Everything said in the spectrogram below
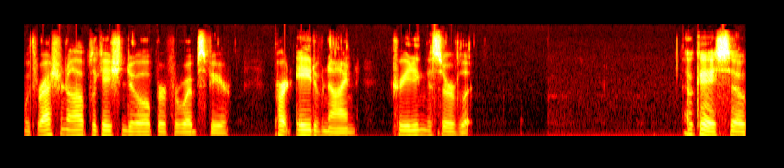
with Rational Application Developer for WebSphere, Part 8 of 9, Creating the Servlet. Okay, so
